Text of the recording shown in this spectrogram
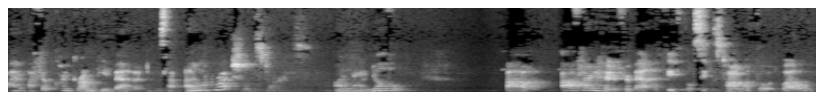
I, I felt quite grumpy about it. I was like, I don't want to write short stories. I want a novel. But after I heard it for about the fifth or sixth time, I thought, well,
